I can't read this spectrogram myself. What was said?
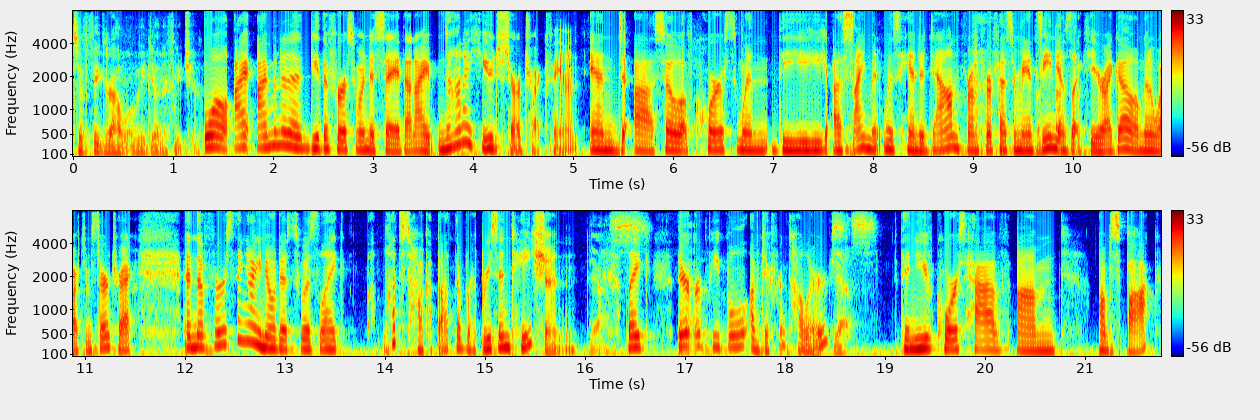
to figure out what we do in the future. Well, I, I'm going to be the first one to say that I'm not a huge Star Trek fan, and uh, so of course when the assignment was handed down from Professor Mancini, I was like, "Here I go! I'm going to watch some Star Trek." And the first thing I noticed was like, let's talk about the representation. Yes. Like there yeah. are people of different colors. Yes. Then you of course have um, um Spock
